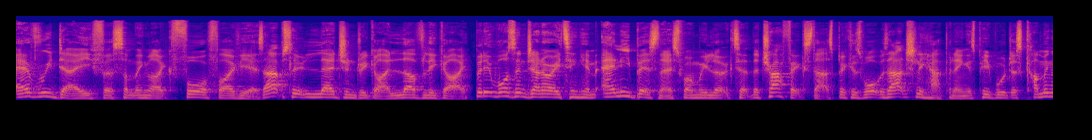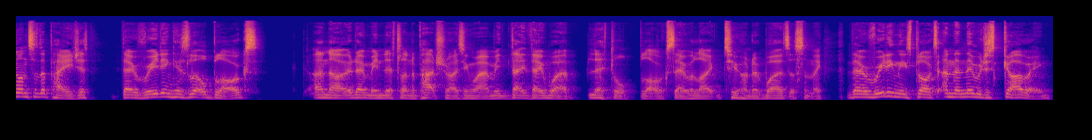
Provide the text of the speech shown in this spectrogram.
every day for something like four or five years. Absolute legendary guy, lovely guy. But it wasn't generating him any business when we looked at the traffic stats because what was actually happening is people were just coming onto the pages, they're reading his little blogs. Uh, no, I don't mean little in a patronizing way. I mean, they, they were little blogs. They were like 200 words or something. They were reading these blogs and then they were just going.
